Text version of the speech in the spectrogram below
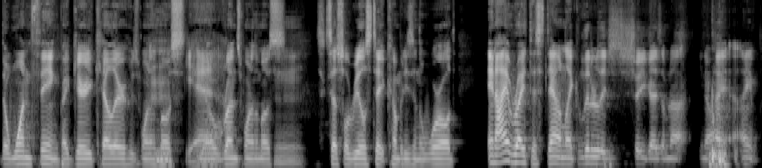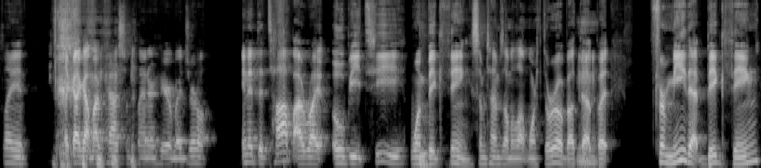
the one thing by Gary Keller, who's one of the Mhm. most you know runs one of the most Mm. successful real estate companies in the world. And I write this down like literally just to show you guys I'm not you know I, I ain't playing. Like I got my passion planner here in my journal. And at the top, I write OBT, one big thing. Sometimes I'm a lot more thorough about that. Mm. But for me, that big thing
